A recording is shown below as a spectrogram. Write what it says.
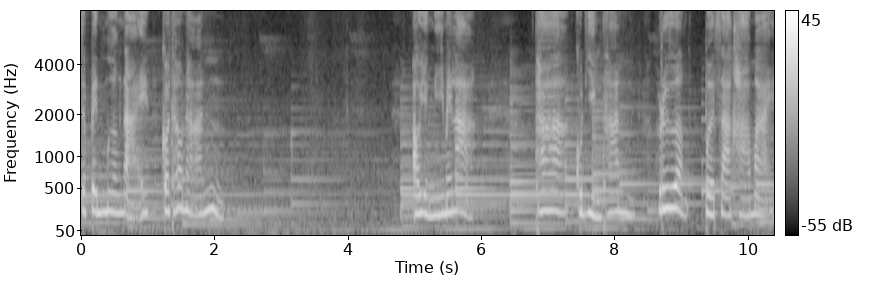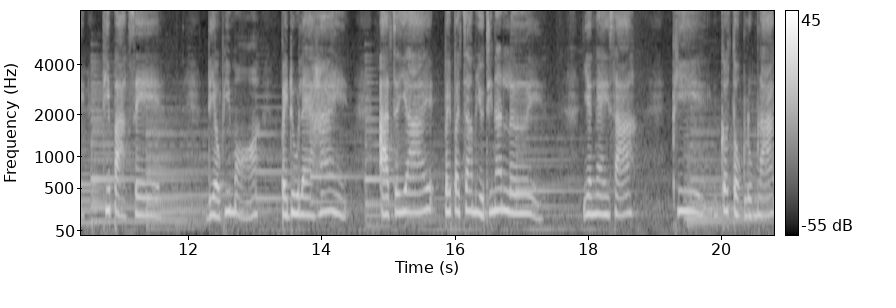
จะเป็นเมืองไหนก็เท่านั้น เอาอย่างนี้ไหมล่ะ ถ้าคุณหญิงท่านเลือกเปิดสาขาใหม่ที่ปากเซ เดี๋ยวพี่หมอไปดูแลให้ อาจจะย้ายไปประจำอยู่ที่นั่นเลย ยังไงซะ พี่ก็ตกหลุมรัก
